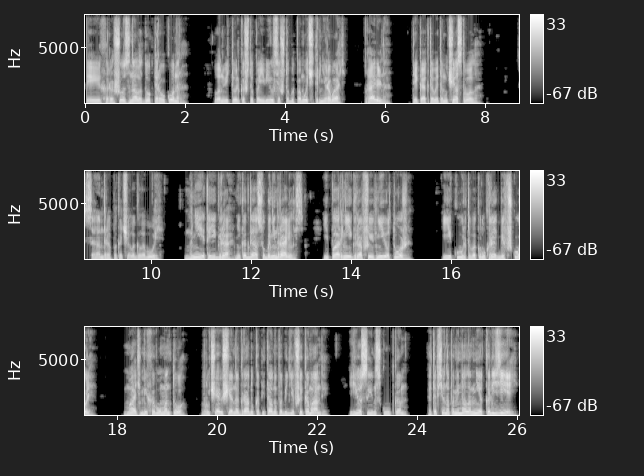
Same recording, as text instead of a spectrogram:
Ты хорошо знала доктора О'Коннора. Он ведь только что появился, чтобы помочь тренировать. Правильно? Ты как-то в этом участвовала? Сандра покачала головой. Мне эта игра никогда особо не нравилась. И парни, игравшие в нее, тоже. И культ вокруг регби в школе. Мать в меховом манто, вручающая награду капитану победившей команды. Ее сын с кубком. Это все напоминало мне Колизей.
